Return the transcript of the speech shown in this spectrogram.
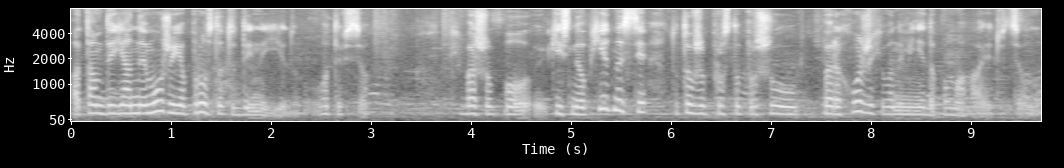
а там, де я не можу, я просто туди не їду. От і все. Хіба що по якійсь необхідності, то то вже просто прошу перехожих, і вони мені допомагають у цьому.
